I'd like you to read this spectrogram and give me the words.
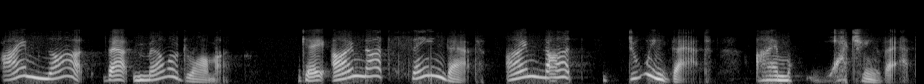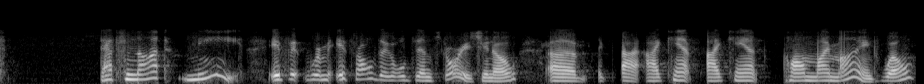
I'm not that melodrama. Okay? I'm not saying that. I'm not doing that. I'm watching that. That's not me. If it were, it's all the old Zen stories, you know. Uh, I, I can't, I can't calm my mind. Well,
